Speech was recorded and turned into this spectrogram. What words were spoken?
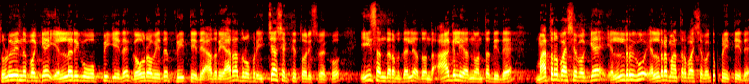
ತುಳುವಿನ ಬಗ್ಗೆ ಎಲ್ಲರಿಗೂ ಒಪ್ಪಿಗೆ ಇದೆ, ಗೌರವ ಇದೆ, ಪ್ರೀತಿ ಇದೆ. ಆದರೆ ಯಾರಾದರೂ ಒಬ್ಬರು ಇಚ್ಛಾಶಕ್ತಿ ತೋರಿಸಬೇಕು, ಈ ಸಂದರ್ಭದಲ್ಲಿ ಅದೊಂದು ಆಗಲಿ ಅನ್ನುವಂಥದ್ದು ಇದೆ ಮಾತೃಭಾಷೆ ಬಗ್ಗೆ ಎಲ್ರಿಗೂ, ಎಲ್ಲರ ಮಾತೃಭಾಷೆ ಬಗ್ಗೆ ಪ್ರೀತಿ ಇದೆ.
